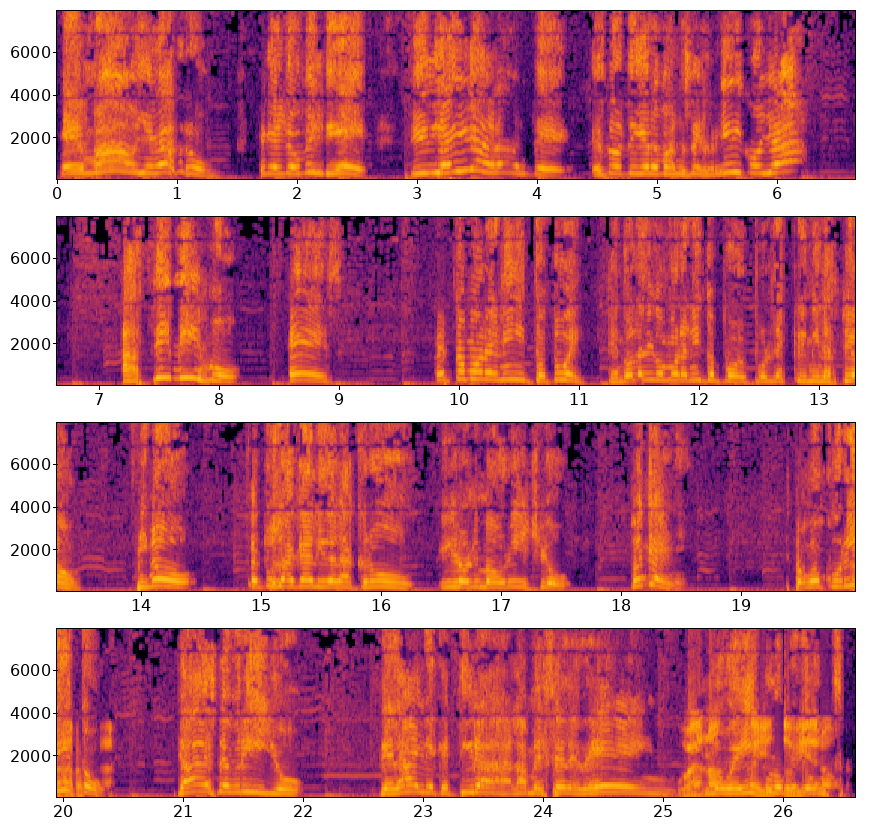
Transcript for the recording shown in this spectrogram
Quemados llegaron en el 2010. Y de ahí en adelante, esos tigres van a ser ricos ya. Así mismo es estos morenitos, tú ves, que no le digo morenito por, por discriminación, sino que tú sabes que Eli de la Cruz y Ronnie Mauricio, ¿tú entiendes? Son oscuritos. Claro, claro. Ya ese brillo del aire que tira la Mercedes Benz, Bueno, los vehículos que ellos tuvieron, usan.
